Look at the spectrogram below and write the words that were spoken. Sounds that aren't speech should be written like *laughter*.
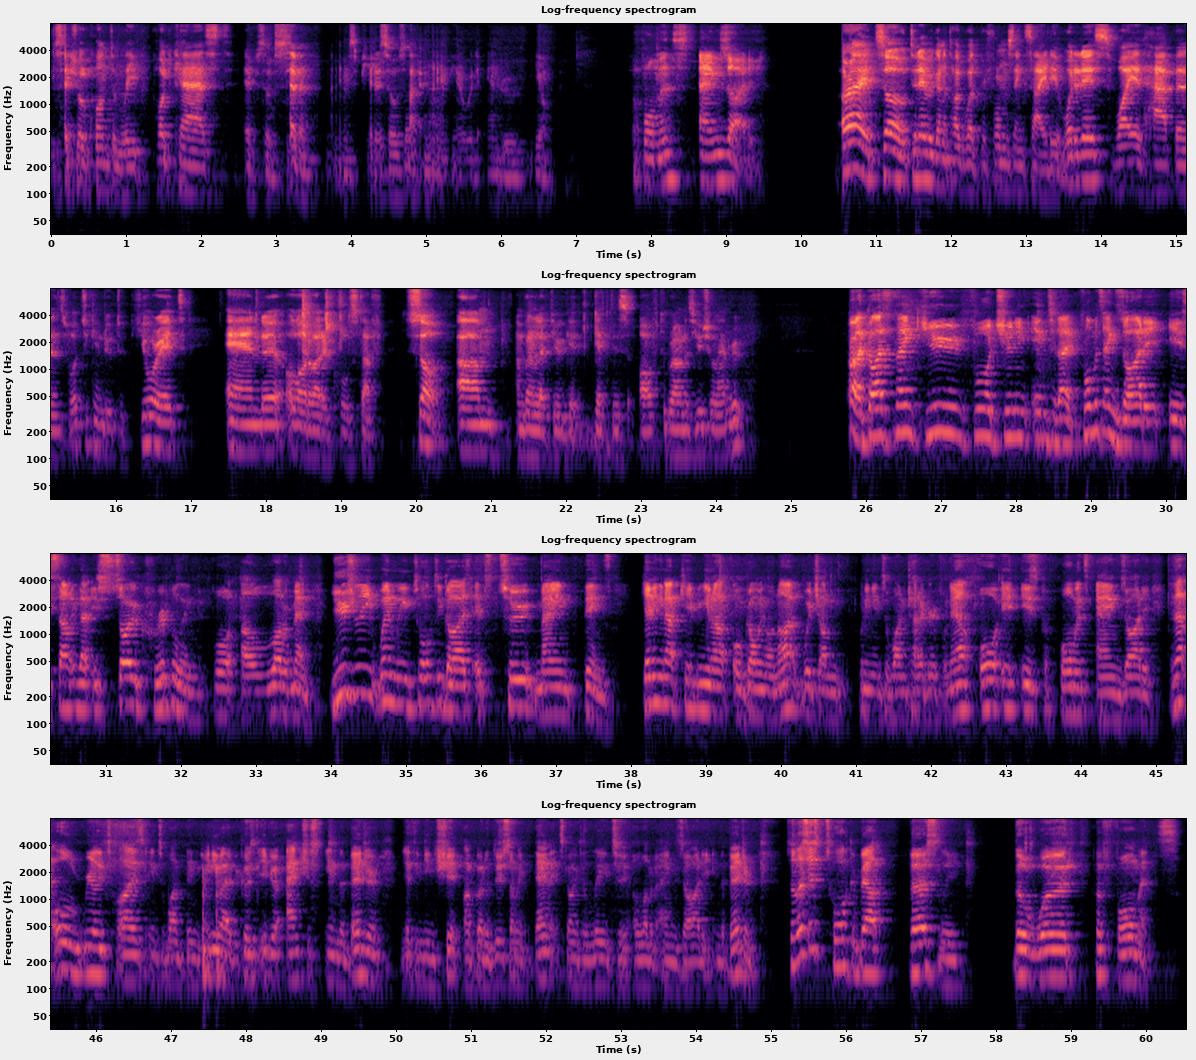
the Sexual Quantum Leap podcast, episode 7. My name is Peter Sosa and I am here with Andrew Mioch. Performance anxiety. Alright, so today we're going to talk about performance anxiety what it is, why it happens, what you can do to cure it, and uh, a lot of other cool stuff. So, um, I'm going to let you get, get this off the ground as usual, Andrew. All right, guys, thank you for tuning in today. Performance anxiety is something that is so crippling for a lot of men. Usually, when we talk to guys, it's two main things getting it up, keeping it up, or going all night, which I'm putting into one category for now, or it is performance anxiety. And that all really ties into one thing anyway, because if you're anxious in the bedroom and you're thinking, shit, I've got to do something, then it's going to lead to a lot of anxiety in the bedroom. So let's just talk about, firstly, the word performance.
